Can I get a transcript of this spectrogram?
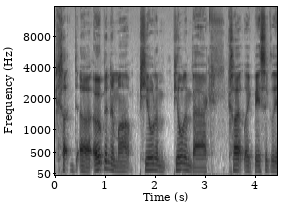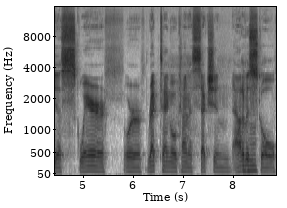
cut uh, opened him up peeled him peeled him back cut like basically a square or rectangle kind of section out of his Mhm. skull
